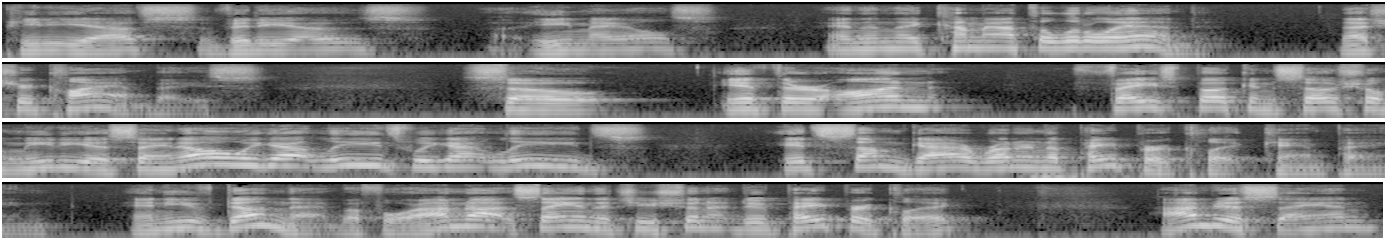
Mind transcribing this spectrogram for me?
PDFs, videos, uh, emails, and then they come out the little end. That's your client base. So if they're on Facebook and social media saying, oh, we got leads, we got leads, it's some guy running a pay per click campaign. And you've done that before. I'm not saying that you shouldn't do pay per click. I'm just saying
